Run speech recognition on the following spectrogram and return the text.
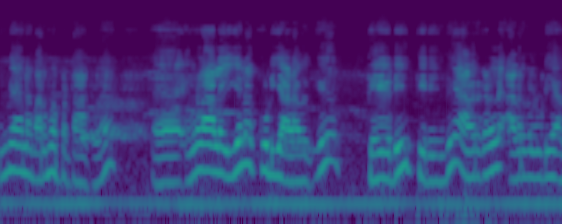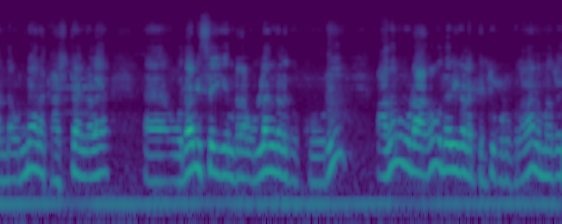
உண்மையான வறுமைப்பட்ட ஆக்களை எங்களால் இயலக்கூடிய அளவுக்கு தேடி திரிந்து அவர்கள் அவர்களுடைய அந்த உண்மையான கஷ்டங்களை உதவி செய்கின்ற உள்ளங்களுக்கு கூறி அதன் ஊடாக உதவிகளை பெற்றுக் கொடுக்குறதா நமது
